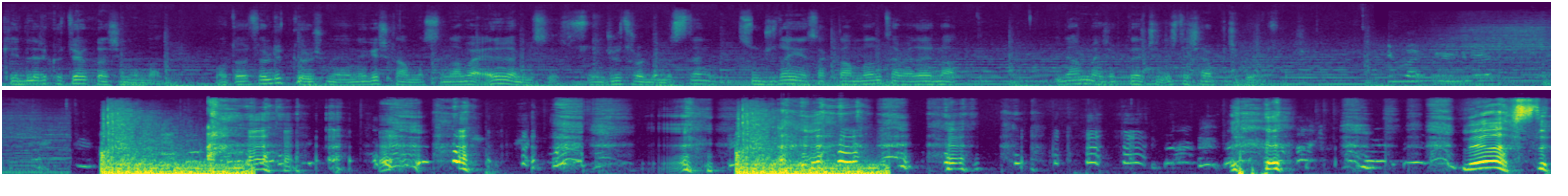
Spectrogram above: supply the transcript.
Kedileri kötü yaklaşımından, moderatörlük görüşmelerine geç kalmasından ve en önemlisi sunucuyu trollemesinden sunucudan yasaklanmanın temellerini attı. İnanmayacaklar için işte çarpıcı görüntüler. ne yazdı?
